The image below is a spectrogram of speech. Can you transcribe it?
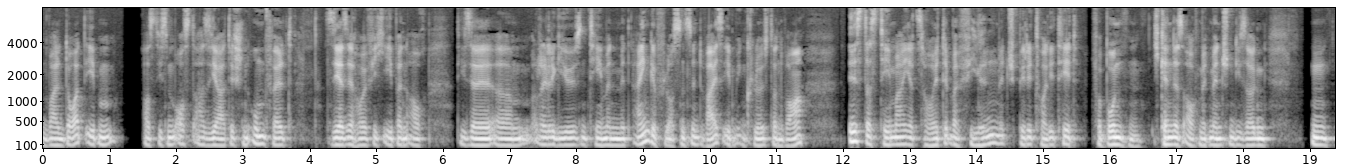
weil dort eben aus diesem ostasiatischen Umfeld sehr, sehr häufig eben auch diese ähm, religiösen Themen mit eingeflossen sind, weil es eben in Klöstern war, ist das Thema jetzt heute bei vielen mit Spiritualität verbunden. Ich kenne das auch mit Menschen, die sagen, hm,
